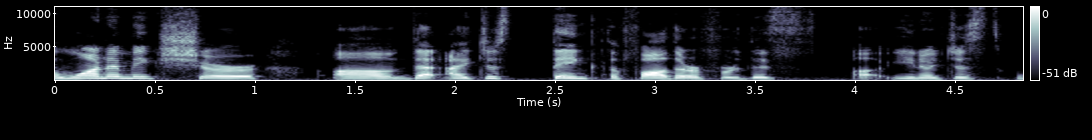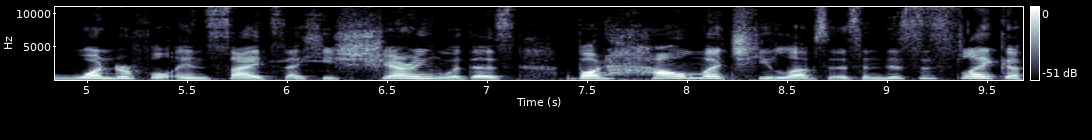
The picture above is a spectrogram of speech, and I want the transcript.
want to make sure um, that I just thank the Father for this uh, you know, just wonderful insights that he's sharing with us about how much he loves us. And this is like, a,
